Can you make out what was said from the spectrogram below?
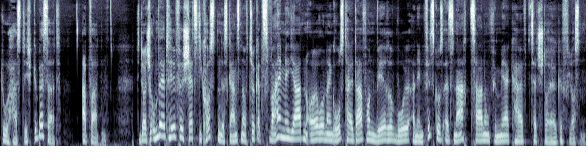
du hast dich gebessert. Abwarten. Die deutsche Umwelthilfe schätzt die Kosten des Ganzen auf ca. 2 Milliarden Euro und ein Großteil davon wäre wohl an den Fiskus als Nachzahlung für mehr Kfz-Steuer geflossen.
